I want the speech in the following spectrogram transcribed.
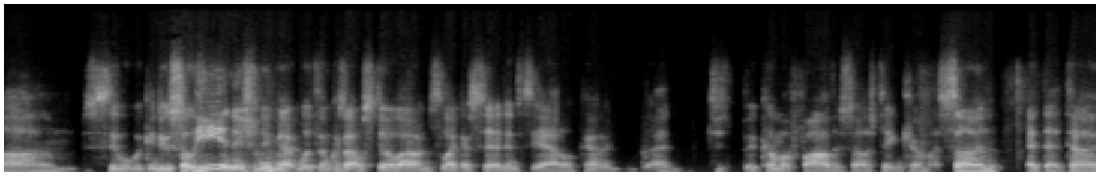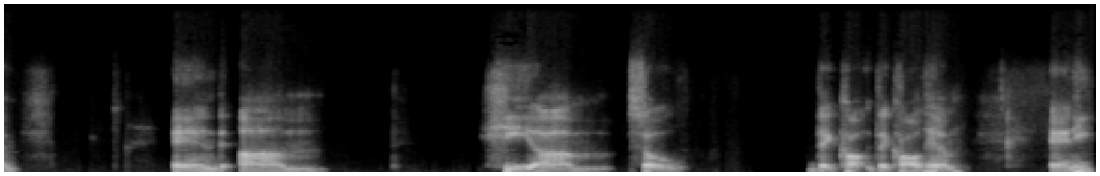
um, see what we can do." So he initially met with them because I was still out, like I said, in Seattle. Kind of, I'd just become a father, so I was taking care of my son at that time, and um, he, um, so they called they called him. And he,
